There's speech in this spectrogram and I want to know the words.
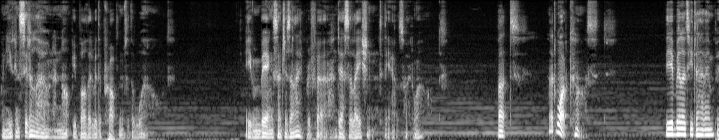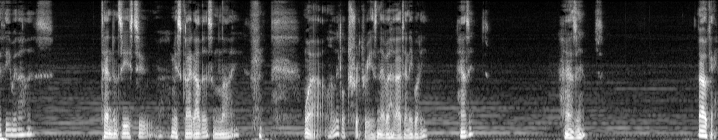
when you can sit alone and not be bothered with the problems of the world? Even beings such as I prefer desolation to the outside world. But at what cost? The ability to have empathy with others? Tendencies to misguide others and lie? well, a little trickery has never hurt anybody, has it? Has it? Okay,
